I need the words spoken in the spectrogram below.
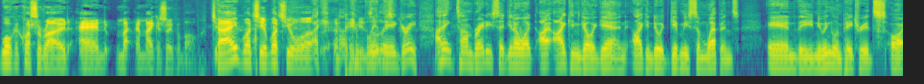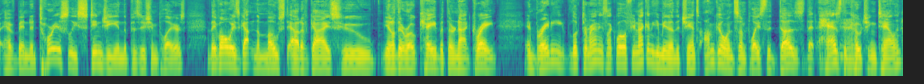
walk across the road and, ma- and make a Super Bowl? Jay, what's your what's your I uh, opinions on completely this? agree. I think Tom Brady said, you know what, I, I can go again. I can do it. Give me some weapons. And the New England Patriots are, have been notoriously stingy in the position players. They've always gotten the most out of guys who, you know, they're okay, but they're not great. And Brady looked around. He's like, well, if you're not going to give me another chance, I'm going someplace that does, that has the coaching talent.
